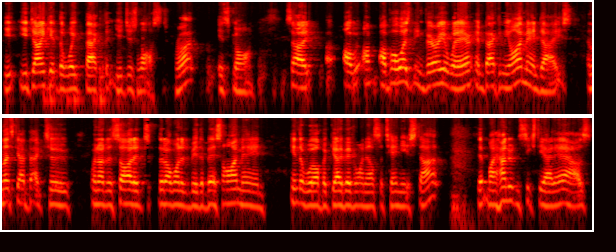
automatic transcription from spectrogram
you, you don't get the week back that you just lost, right? It's gone. So I, I've always been very aware, and back in the Ironman days, and let's go back to when I decided that I wanted to be the best Ironman in the world, but gave everyone else a 10 year start, that my 168 hours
